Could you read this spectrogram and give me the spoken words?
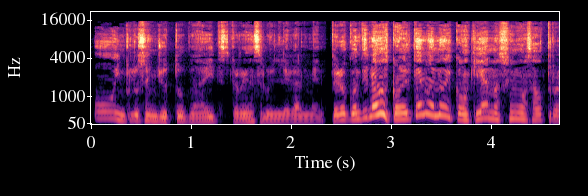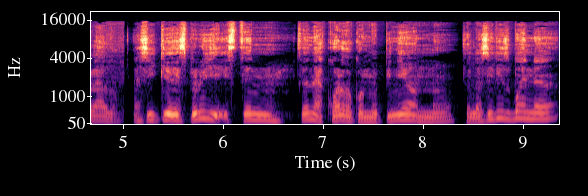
o incluso en YouTube. Ahí descarguenselo ilegalmente. Pero continuamos con el tema, ¿no? Y como que ya nos fuimos a otro lado. Así que espero y estén, estén de acuerdo con mi opinión, ¿no? O sea, la serie es buena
